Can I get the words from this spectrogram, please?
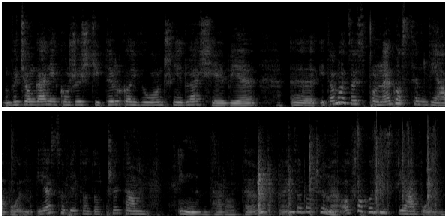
wyciąganie korzyści tylko i wyłącznie dla siebie. Y, I to ma coś wspólnego z tym diabłem. Ja sobie to doczytam innym tarotem. No i zobaczymy, o co chodzi z diabłem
